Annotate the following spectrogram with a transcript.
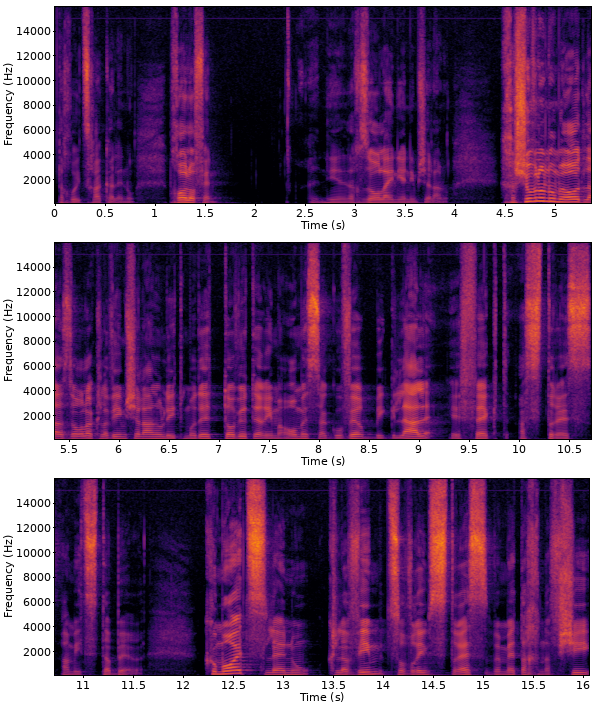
בטח הוא יצחק עלינו. בכל אופן, נחזור לעניינים שלנו. חשוב לנו מאוד לעזור לכלבים שלנו להתמודד טוב יותר עם העומס הגובר בגלל אפקט הסטרס המצטבר. כמו אצלנו, כלבים צוברים סטרס ומתח נפשי,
